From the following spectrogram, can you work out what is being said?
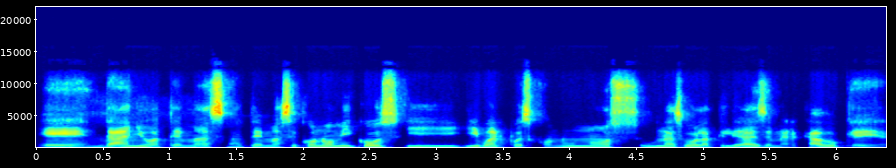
eh, daño a temas, a temas económicos y, bueno, pues con unos, unas volatilidades de mercado que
